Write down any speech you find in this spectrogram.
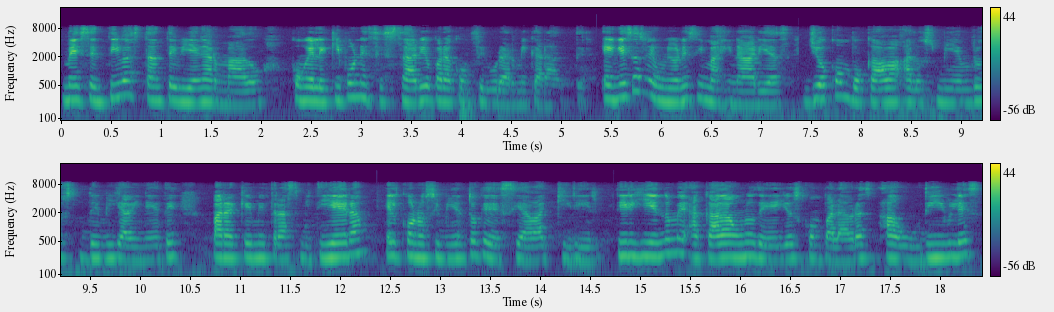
me sentí bastante bien armado con el equipo necesario para configurar mi carácter. En esas reuniones imaginarias yo convocaba a los miembros de mi gabinete para que me transmitieran el conocimiento que deseaba adquirir, dirigiéndome a cada uno de ellos con palabras audibles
